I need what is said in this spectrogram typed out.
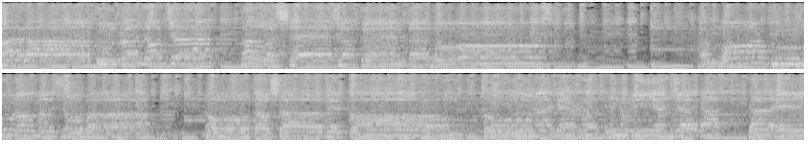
parat un rellotge a les 16 a 32 ha mort un home jove no cal saber com. Una guerra que no havia engegat que ell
